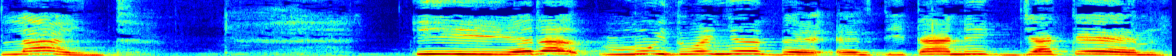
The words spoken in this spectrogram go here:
Line y era muy dueña del Titanic ya que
